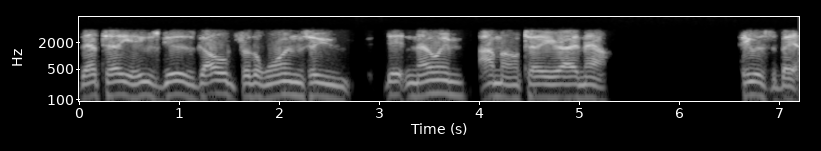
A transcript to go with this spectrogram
they'll tell you he was good as gold. For the ones who didn't know him, I'm gonna tell you right now, he was the best.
